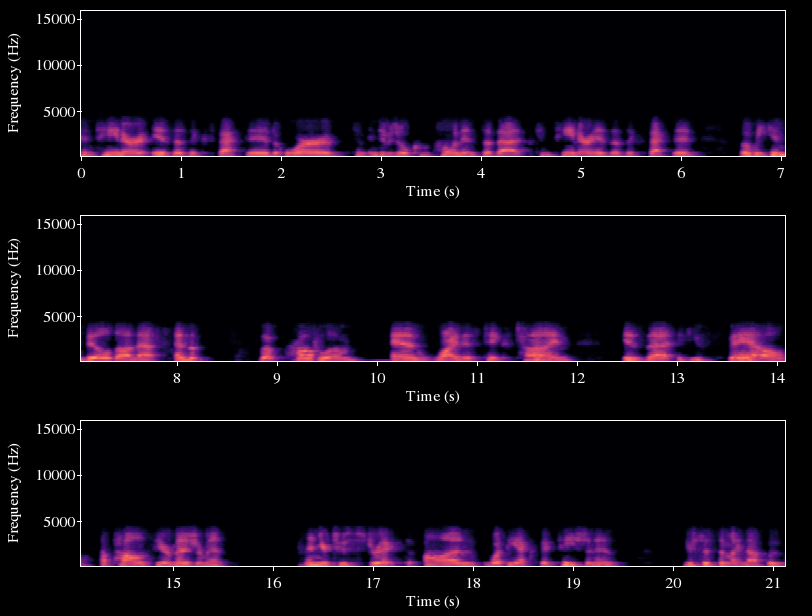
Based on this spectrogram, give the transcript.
container is as expected or some individual components of that container is as expected, but we can build on that. And the, the problem and why this takes time is that if you fail a policy or measurement and you're too strict on what the expectation is, your system might not boot,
